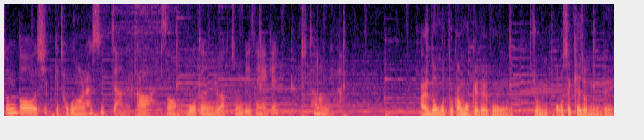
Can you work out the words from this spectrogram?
좀더 쉽게 적응을 할 수 있지 않을까 해서 모든 유학 준비생에게 추천합니다. 알던 것도 까먹게 되고 좀 어색해졌는데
